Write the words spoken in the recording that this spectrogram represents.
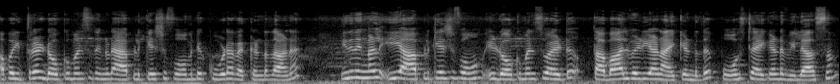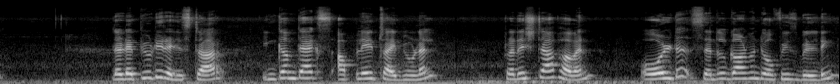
അപ്പോൾ ഇത്രയും ഡോക്യുമെന്റ്സ് നിങ്ങളുടെ ആപ്ലിക്കേഷൻ ഫോമിന്റെ കൂടെ വെക്കേണ്ടതാണ്. ഇനി നിങ്ങൾ ഈ ആപ്ലിക്കേഷൻ ഫോമും ഈ ഡോക്യുമെന്റ്സുമായിട്ട് തപാൽ വഴിയാണ് അയക്കേണ്ടത്. പോസ്റ്റ് അയക്കേണ്ട വിലാസം the deputy registrar income tax appellate tribunal Pratishtha Bhavan old central government office building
